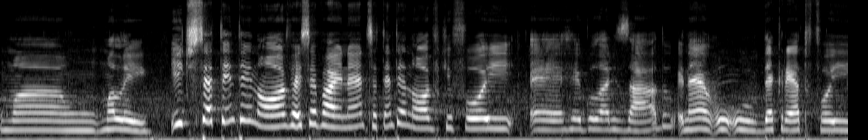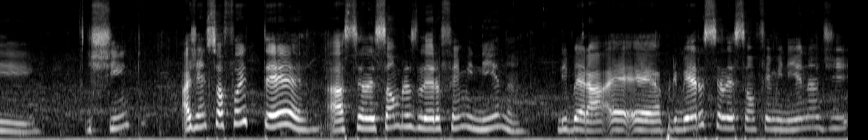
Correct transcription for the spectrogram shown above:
uma, uma lei. E de 79, aí você vai, né, de 79 que foi é, regularizado, né, o, o decreto foi extinto, a gente só foi ter a seleção brasileira feminina liberar. É, é a primeira seleção feminina de,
